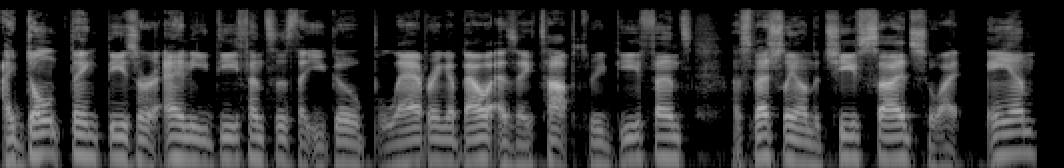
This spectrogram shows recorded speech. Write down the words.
I don't think these are any defenses that you go blabbering about as a top three defense, especially on the Chiefs side. So I am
